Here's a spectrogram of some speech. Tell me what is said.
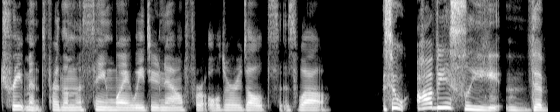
treatments for them the same way we do now for older adults as well. So, obviously, the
